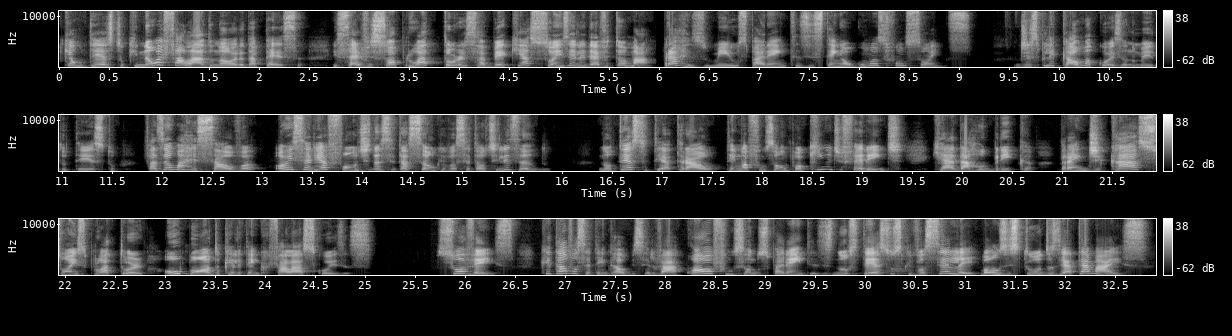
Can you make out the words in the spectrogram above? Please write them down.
Que é um texto que não é falado na hora da peça e serve só para o ator saber que ações ele deve tomar. Para resumir, os parênteses têm algumas funções. De explicar uma coisa no meio do texto, fazer uma ressalva ou inserir a fonte da citação que você está utilizando. No texto teatral, tem uma função um pouquinho diferente, que é a da rubrica, para indicar ações para o ator ou o modo que ele tem que falar as coisas. Sua vez. Que tal você tentar observar qual a função dos parênteses nos textos que você lê? Bons estudos e até mais!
